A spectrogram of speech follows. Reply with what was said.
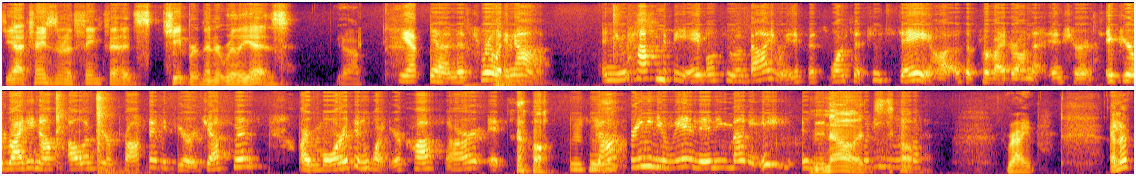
yeah, trains them to think that it's cheaper than it really is. Yeah. Yep. Yeah, and it's really not. And you have to be able to evaluate if it's worth it to stay uh, as a provider on that insurance. If you're writing off all of your profit, if your adjustments are more than what your costs are, it's not bringing you in any money. It's no, it's you in no. the- Right. Another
